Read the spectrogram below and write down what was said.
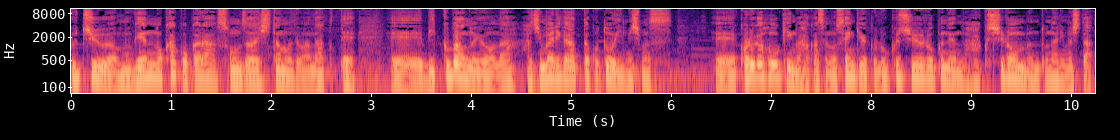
宇宙は無限の過去から存在したのではなくて、えー、ビッグバンのような始まりがあったことを意味します、えー、これがホーキング博士の1966年の博士論文となりました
